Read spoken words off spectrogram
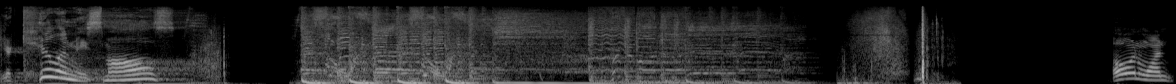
You're killing me, Smalls. Oh and 1.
